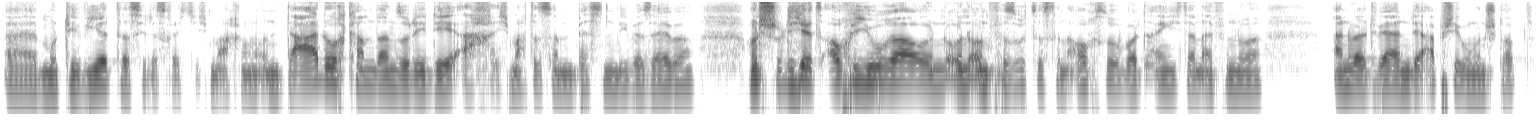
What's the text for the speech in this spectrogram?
äh, motiviert, dass sie das richtig machen. Und dadurch kam dann so die Idee, ach, ich mache das am besten lieber selber und studiere jetzt auch Jura und, und, und versuche das dann auch so, wollte eigentlich dann einfach nur Anwalt werden, der Abschiebungen stoppt.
